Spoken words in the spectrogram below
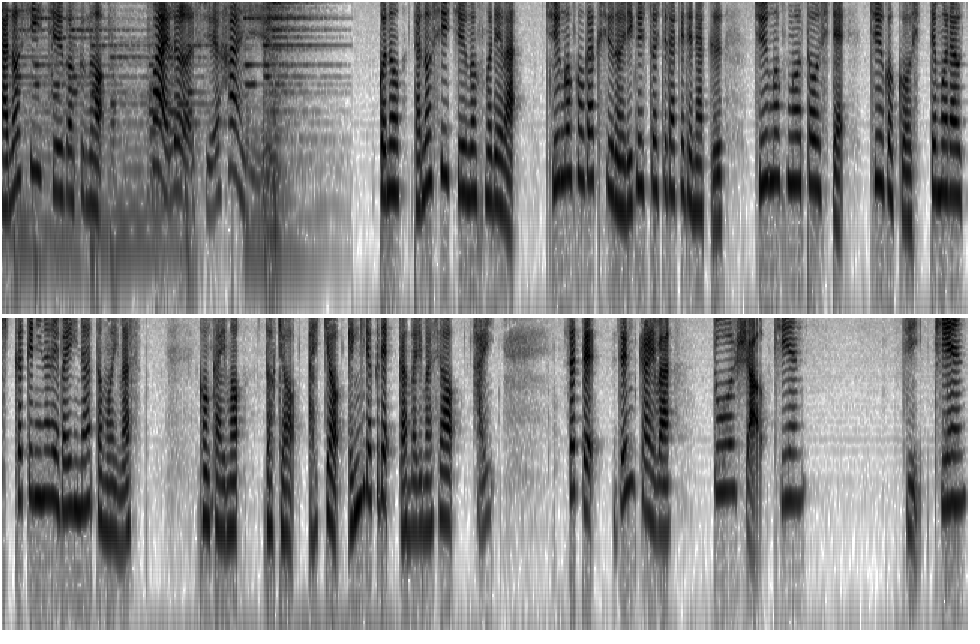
楽しい中国語快乐学汉语。この楽しい中国語では中国語学習の入り口としてだけでなく中国語を通して中国を知ってもらうきっかけになればいいなと思います今回も度胸愛嬌演技力で頑張りましょうはい。さて、前回は多少天、几天、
